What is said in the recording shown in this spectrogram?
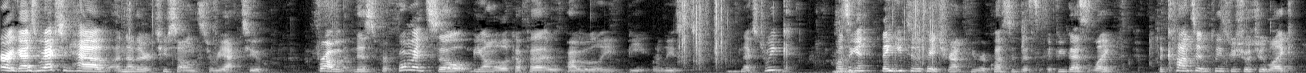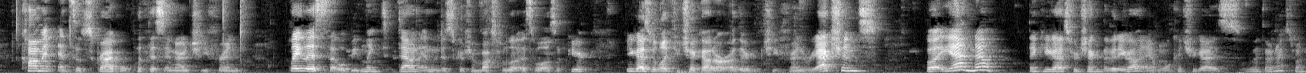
All right, guys, we actually have another two songs to react to from this performance, so be on the lookout for that. It will probably be released next week. Once again, thank you to the Patreon who requested this. If you guys liked the content, please be sure to like, comment, and subscribe. We'll put this in our GFriend playlist that will be linked down in the description box below as well as up here. If you guys would like to check out our other GFriend reactions. But yeah, no. Thank you guys for checking the video out, and we'll catch you guys with our next one.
